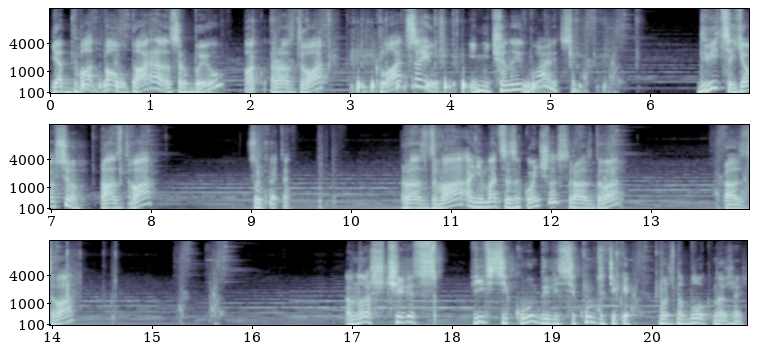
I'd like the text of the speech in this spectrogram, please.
я два-два удара зробив. Так, раз, два. Клацаю, і нічого не відбувається. Дивіться, я все. Раз, два. Слухайте. Раз, два. Анімація закончилась. Раз, два. Раз, два. А воно ж через пів секунди или секунду тільки можна блок нажати.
